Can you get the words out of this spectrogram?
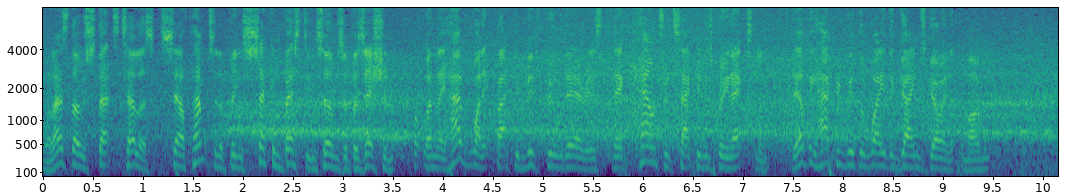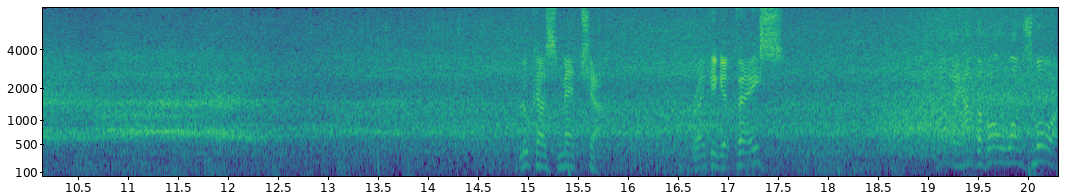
Well, as those stats tell us, Southampton have been second best in terms of possession, but when they have won it back in midfield areas, their counter-attacking has been excellent. They'll be happy with the way the game's going at the moment. Lucas Mecha. Breaking at pace. Well, they have the ball once more.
